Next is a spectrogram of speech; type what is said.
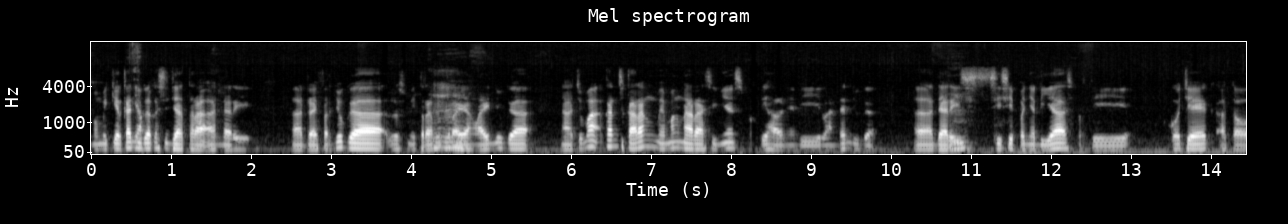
memikirkan yep. juga kesejahteraan dari uh, driver juga, terus mitra-mitra hmm. yang lain juga. Nah, cuma kan sekarang memang narasinya seperti halnya di London juga uh, dari hmm. sisi penyedia seperti Gojek atau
